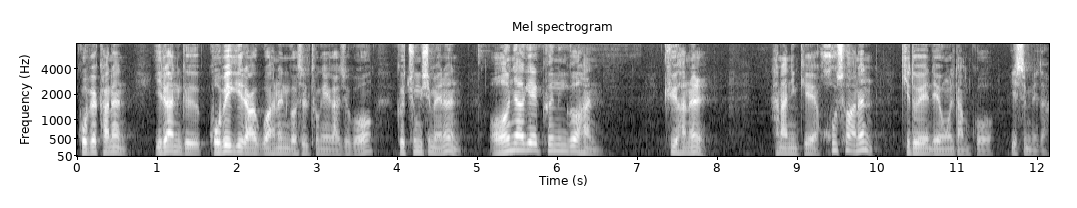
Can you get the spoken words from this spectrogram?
고백하는 이러한 그 고백이라고 하는 것을 통해 가지고 그 중심에는 언약에 근거한 귀한을 하나님께 호소하는 기도의 내용을 담고 있습니다.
